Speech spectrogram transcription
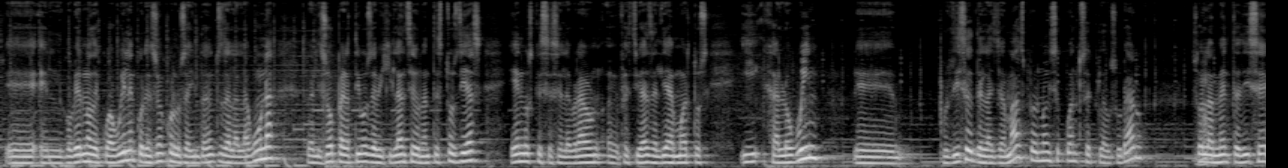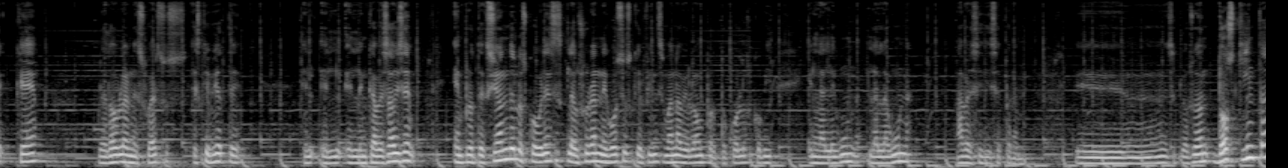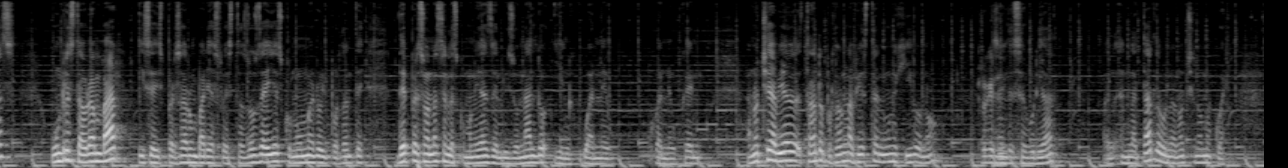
Eh, el gobierno de Coahuila, en coordinación con los ayuntamientos de La Laguna, realizó operativos de vigilancia durante estos días en los que se celebraron eh, festividades del Día de Muertos y Halloween. Eh, pues dice de las llamadas, pero no dice cuántos se clausuraron. Solamente dice que redoblan esfuerzos. Es que fíjate, el, el encabezado dice, en protección de los coahuilenses clausuran negocios que el fin de semana violaron protocolos COVID en la laguna. La laguna. A ver si dice, espérame. Eh, se clausuran dos quintas, un restaurant bar y se dispersaron varias fiestas, dos de ellas con un número importante de personas en las comunidades de Luis Donaldo y en Juan, Eugenio. Anoche había, estaban reportando una fiesta en un ejido, ¿no? Creo que sí. de seguridad, en la tarde o en la noche, no me acuerdo.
